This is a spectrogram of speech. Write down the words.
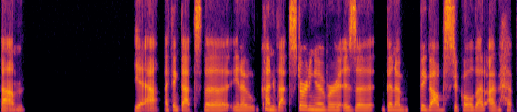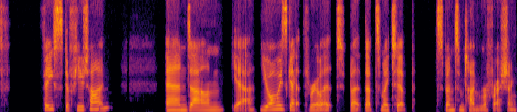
Um, yeah, I think that's the, you know, kind of that starting over is a been a big obstacle that I've have faced a few times. And um, yeah, you always get through it, but that's my tip. Spend some time refreshing.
